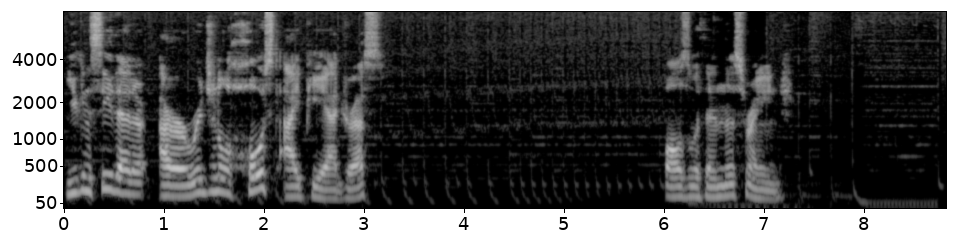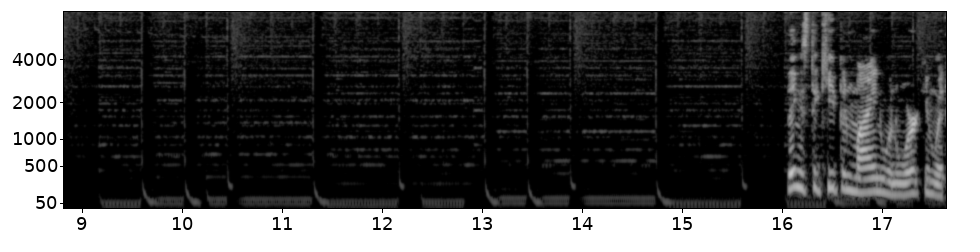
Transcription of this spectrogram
You can see that our original host IP address falls within this range. Things to keep in mind when working with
